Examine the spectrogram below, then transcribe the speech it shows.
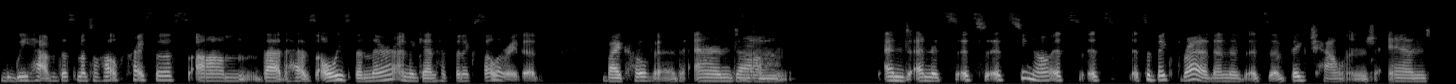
we have this mental health crisis um, that has always been there and again has been accelerated by COVID, and yeah. um, and and it's it's it's you know it's it's it's a big threat and it's a big challenge, and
